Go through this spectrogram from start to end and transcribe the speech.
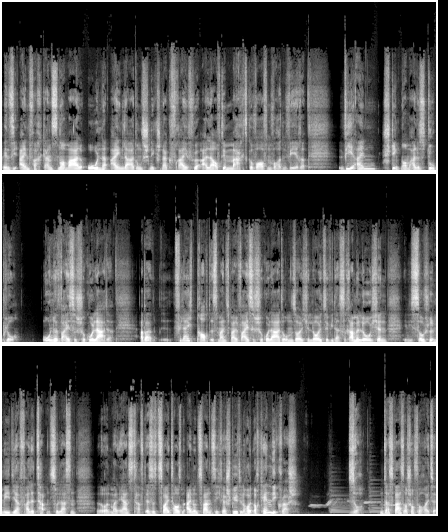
wenn sie einfach ganz normal ohne Einladungsschnickschnack frei für alle auf den Markt geworfen worden wäre. Wie ein stinknormales Duplo. Ohne weiße Schokolade. Aber vielleicht braucht es manchmal weiße Schokolade, um solche Leute wie das Rammelohchen in die Social-Media-Falle tappen zu lassen. Und mal ernsthaft, es ist 2021, wer spielt denn heute noch Candy Crush? So, und das war's auch schon für heute.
